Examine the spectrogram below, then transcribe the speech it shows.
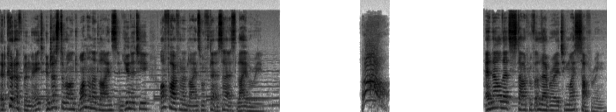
that could have been made in just around 100 lines in Unity or 500 lines with the SAS library. Ah! And now let's start with elaborating my suffering.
